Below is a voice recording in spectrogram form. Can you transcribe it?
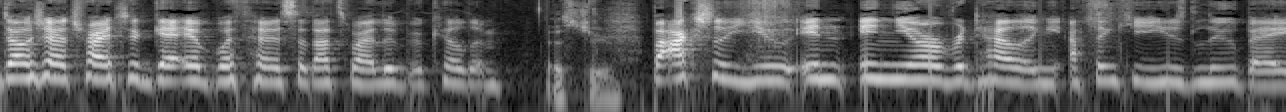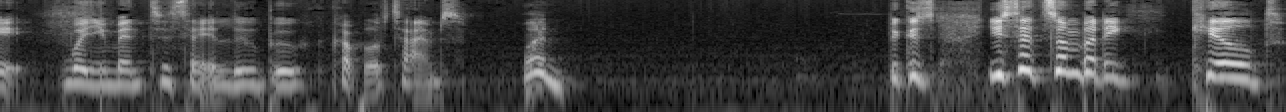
Tried to get it with her, so that's why Lu Bu killed him. That's true. But actually, you in in your retelling, I think you used Liu Bei when you meant to say Lu Bu a couple of times When? because you said somebody killed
